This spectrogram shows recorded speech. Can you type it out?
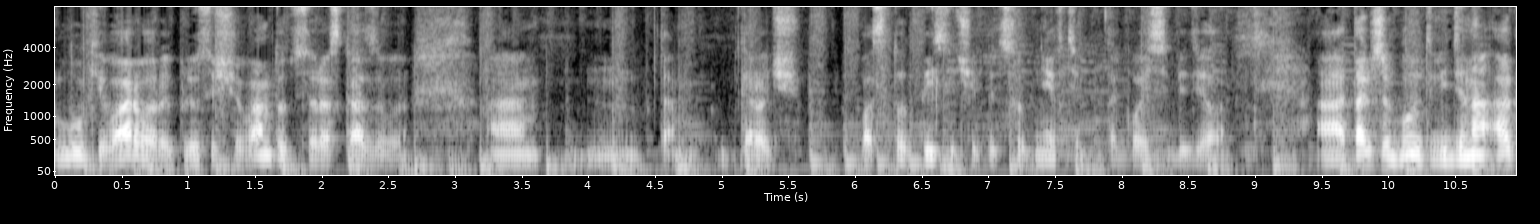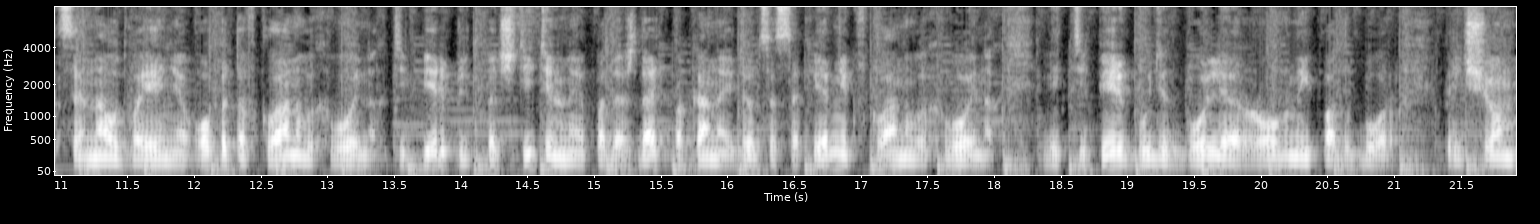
луки, варвары, плюс еще вам тут все рассказываю. А, там, короче, по 100 тысяч и 500 нефти, такое себе дело. А также будет введена акция на удвоение опыта в клановых войнах. Теперь предпочтительнее подождать, пока найдется соперник в клановых войнах, ведь теперь будет более ровный подбор. Причем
